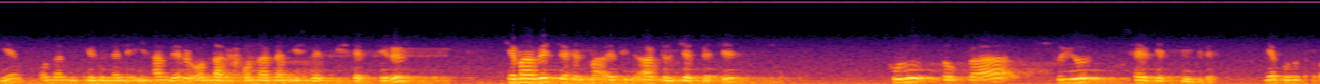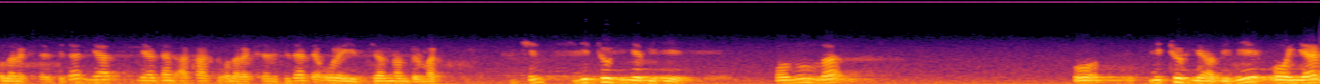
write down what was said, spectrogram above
Diye onların gönüllerine ilham verir, ondan, onlardan istettirir. Kema veccehel ma'e fil ardıl cedbeti kuru toprağa suyu sevk ettiği gibi. Ya bulut olarak sevk eder, ya yerden akarsu olarak sevk eder de orayı canlandırmak için lituhiye bihi onunla o lituhya bihi o yer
